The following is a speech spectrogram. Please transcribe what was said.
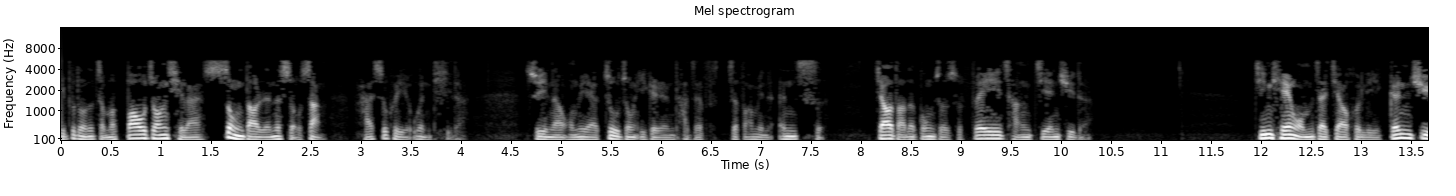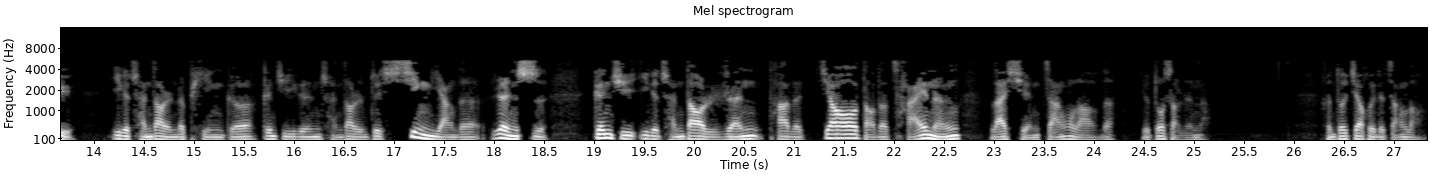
你不懂得怎么包装起来送到人的手上，还是会有问题的。所以呢，我们也要注重一个人他在这方面的恩赐。教导的工作是非常艰巨的。今天我们在教会里，根据一个传道人的品格，根据一个人传道人对信仰的认识，根据一个传道人他的教导的才能来选长老的有多少人呢？很多教会的长老，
